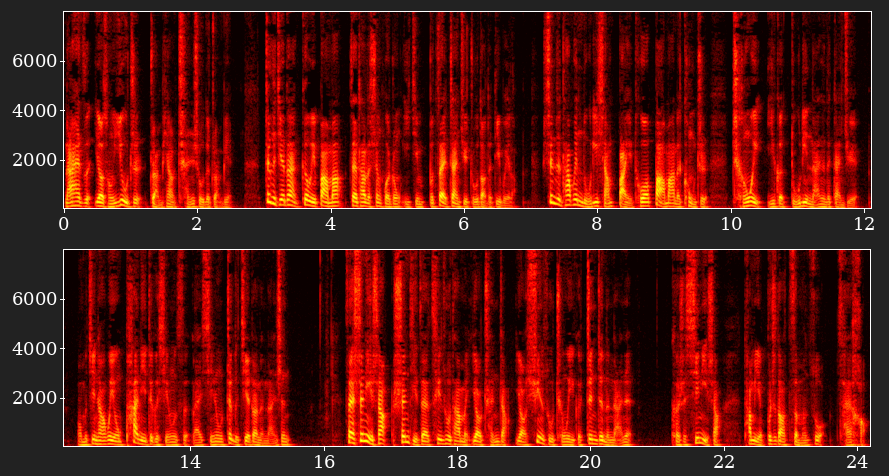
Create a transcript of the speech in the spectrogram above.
男孩子要从幼稚转向成熟的转变。这个阶段，各位爸妈在他的生活中已经不再占据主导的地位了。甚至他会努力想摆脱爸妈的控制，成为一个独立男人的感觉。我们经常会用叛逆这个形容词来形容这个阶段的男生。在生理上，身体在催促他们要成长，要迅速成为一个真正的男人。可是心理上，他们也不知道怎么做才好。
